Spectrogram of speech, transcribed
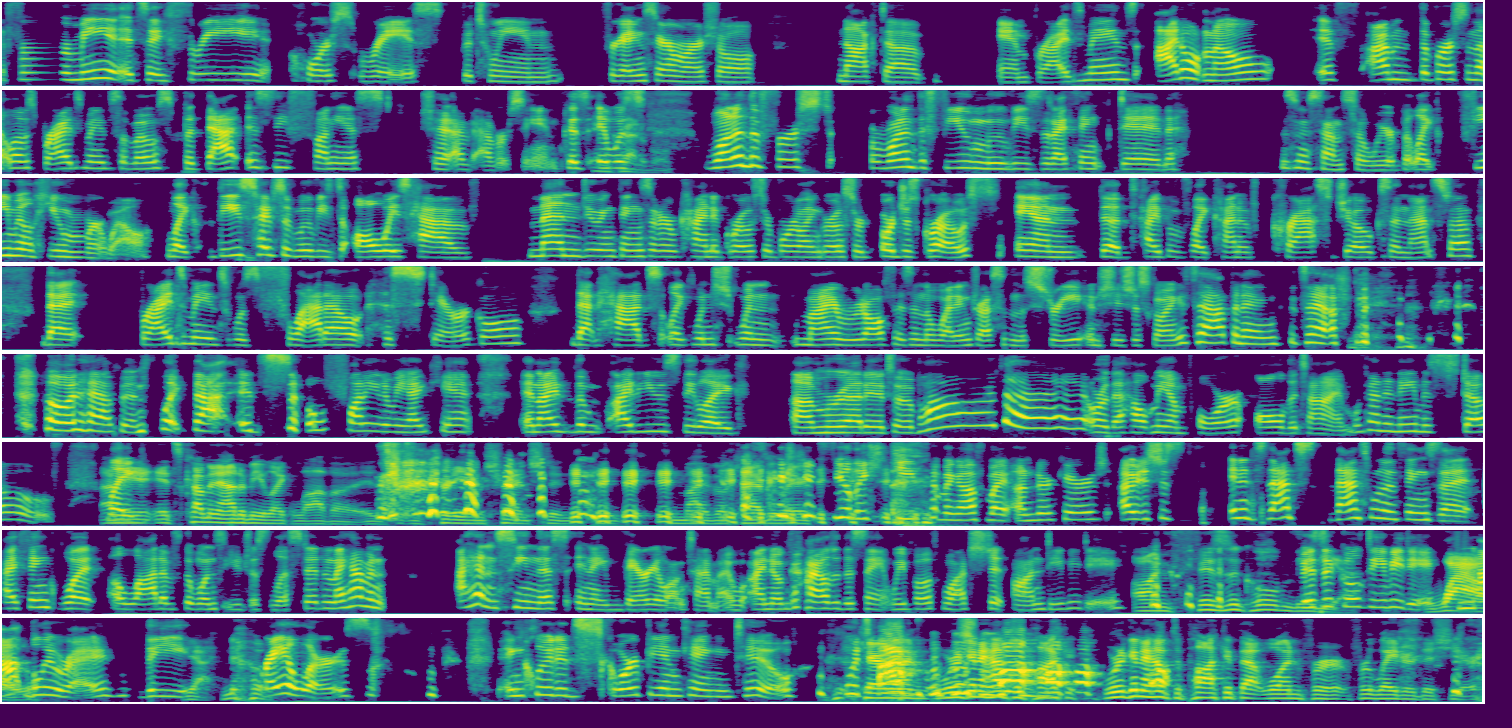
For, for me, it's a three horse race between Forgetting Sarah Marshall, Knocked Up, and Bridesmaids. I don't know if I'm the person that loves Bridesmaids the most, but that is the funniest shit I've ever seen because it was one of the first or one of the few movies that I think did this is gonna sound so weird, but like female humor well. Like these types of movies always have men doing things that are kind of gross or borderline gross or, or just gross and the type of like kind of crass jokes and that stuff that bridesmaids was flat out hysterical that had like when she, when maya rudolph is in the wedding dress in the street and she's just going it's happening it's happening. Oh it happened. Like that it's so funny to me i can't and i the i use the like um, i'm ready to party or the help me i'm poor all the time what kind of name is stove I like mean, it's coming out of me like lava. It's, it's pretty entrenched in, in, in my I vocabulary. can feel the heat coming off my undercarriage. I it's just, and it's that's that's one of the things that I think what a lot of the ones that you just listed, and I haven't, I hadn't seen this in a very long time. I I know Kyle did the same. We both watched it on DVD, On physical media. physical DVD, Wow. not Blu-ray. The Yeah, no. trailers included Scorpion King 2, which Caroline, we're gonna have to pocket. We're gonna have to pocket that one for for later this year.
